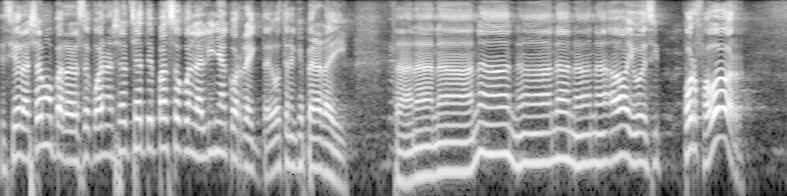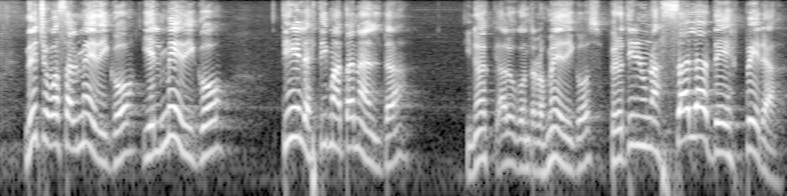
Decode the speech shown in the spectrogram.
Decía, ahora llamo para... Bueno, ya, te paso con la línea correcta y vos tenés que esperar ahí. Ay, vos decís, por favor. De hecho, vas al médico y el médico tiene la estima tan alta, y no es algo contra los médicos, pero tienen una sala de espera.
